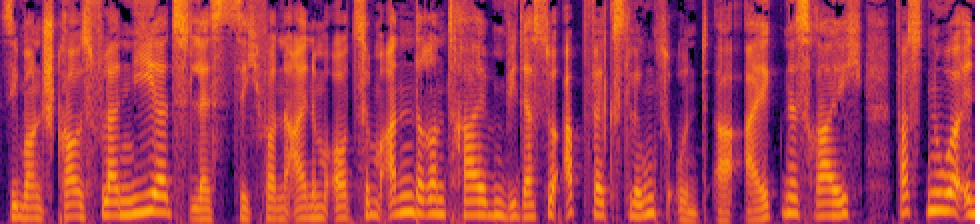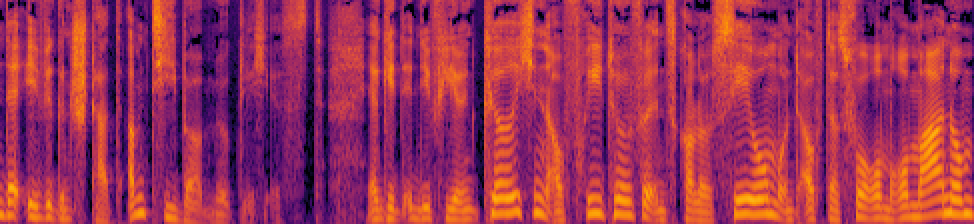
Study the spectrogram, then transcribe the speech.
Simon Strauß flaniert, lässt sich von einem Ort zum anderen treiben, wie das so abwechslungs- und ereignisreich fast nur in der ewigen Stadt am Tiber möglich ist. Er geht in die vielen Kirchen, auf Friedhöfe, ins Kolosseum und auf das Forum Romanum.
